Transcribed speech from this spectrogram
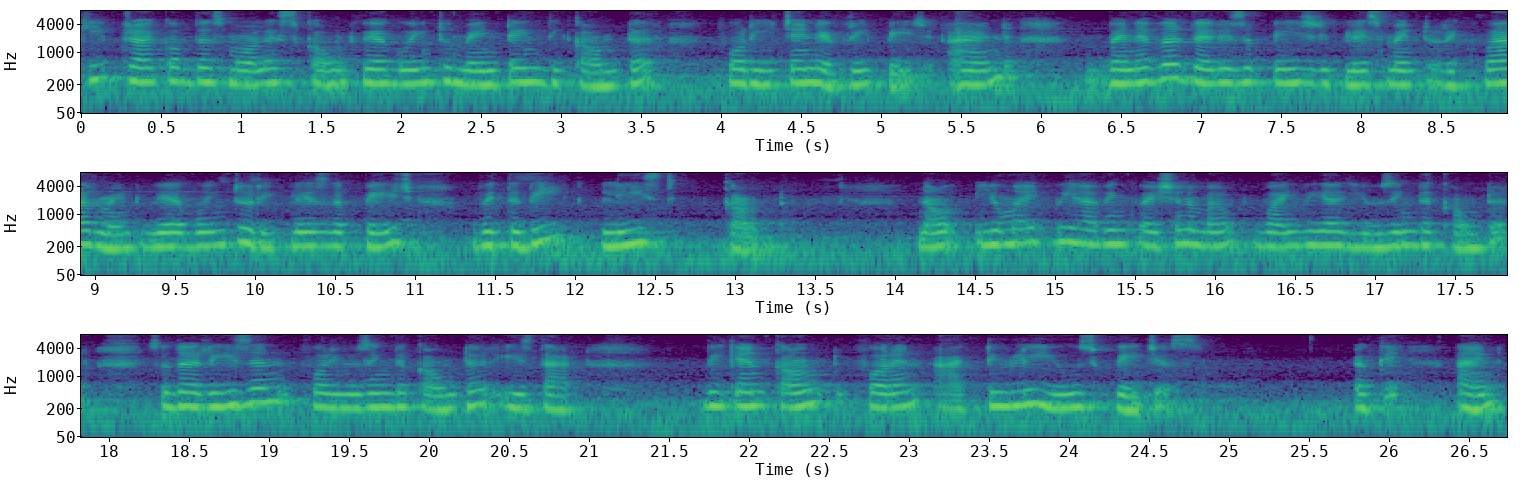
keep track of the smallest count, we are going to maintain the counter for each and every page and whenever there is a page replacement requirement, we are going to replace the page with the least count. Now you might be having question about why we are using the counter. So the reason for using the counter is that we can count for an actively used pages okay and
